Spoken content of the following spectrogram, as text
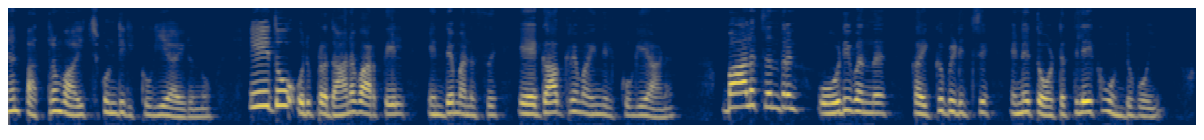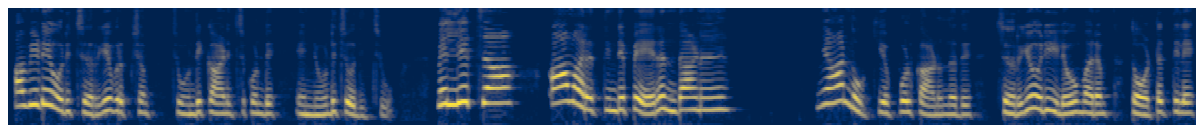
ഞാൻ പത്രം വായിച്ചു കൊണ്ടിരിക്കുകയായിരുന്നു ഏതോ ഒരു പ്രധാന വാർത്തയിൽ എന്റെ മനസ്സ് ഏകാഗ്രമായി നിൽക്കുകയാണ്. ബാലചന്ദ്രൻ ഓടിവന്ന് കൈക്ക് പിടിച്ച് എന്നെ തോട്ടത്തിലേക്ക് കൊണ്ടുപോയി. അവിടെ ഒരു ചെറിയ വൃക്ഷം ചൂണ്ടിക്കാണിച്ചുകൊണ്ട് എന്നോട് ചോദിച്ചു വല്യച്ച ആ മരത്തിന്റെ പേരെന്താണ്? ഞാൻ നോക്കിയപ്പോൾ കാണുന്നത് ചെറിയൊരു ഇലവ് മരം തോട്ടത്തിലെ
